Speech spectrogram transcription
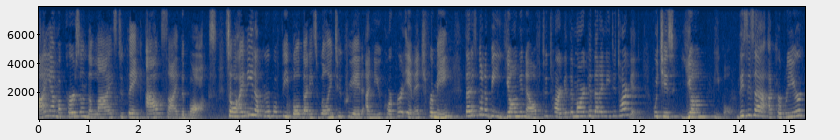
I am a person that likes to think outside the box. So I need a group of people that is willing to create a new corporate image for me that is going to be young enough to target the market that I need to target which is young people. This is a, a career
